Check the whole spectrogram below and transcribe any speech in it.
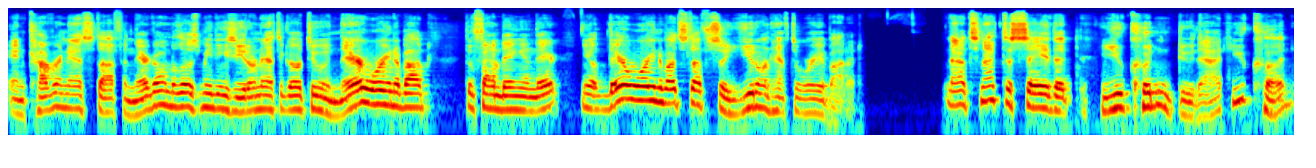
and covering that stuff and they're going to those meetings you don't have to go to and they're worrying about the funding and they're, you know, they're worrying about stuff so you don't have to worry about it. Now, it's not to say that you couldn't do that. You could.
